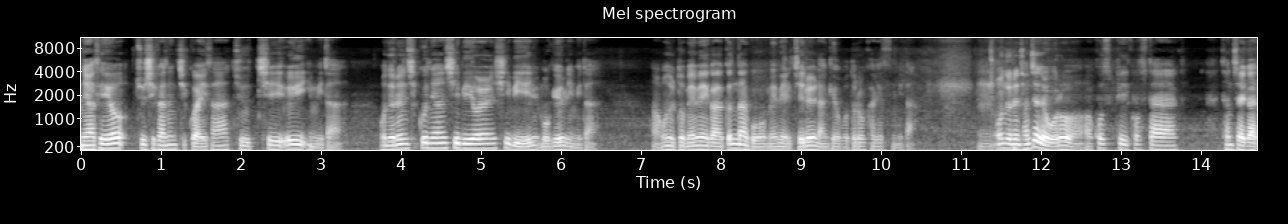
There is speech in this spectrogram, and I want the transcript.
안녕하세요. 주식하는 치과의사 주치의입니다. 오늘은 19년 12월 12일 목요일입니다. 아, 오늘 또 매매가 끝나고 매매 일지를 남겨보도록 하겠습니다. 음, 오늘은 전체적으로 어, 코스피, 코스닥 전체가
